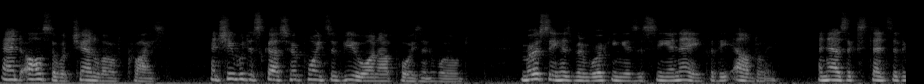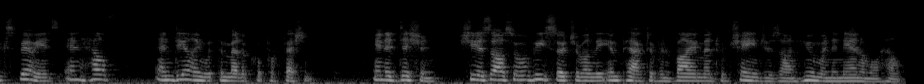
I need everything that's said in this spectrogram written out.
and also a channeler of Christ, and she will discuss her points of view on our poisoned world. Mercy has been working as a CNA for the elderly and has extensive experience in health and dealing with the medical profession. In addition, she is also a researcher on the impact of environmental changes on human and animal health,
